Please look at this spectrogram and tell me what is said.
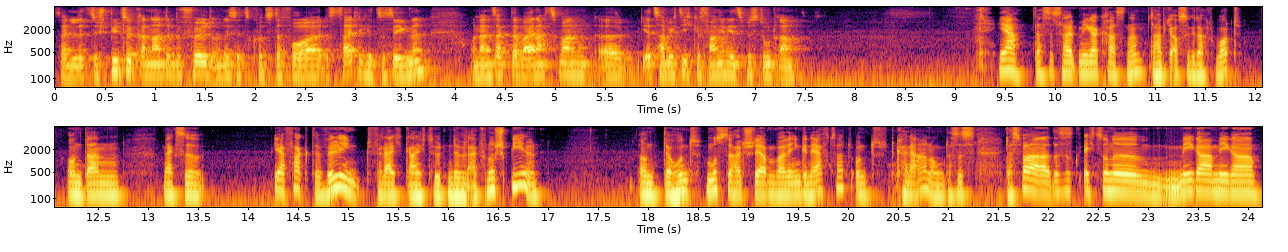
seine letzte Spielzeuggranate befüllt und ist jetzt kurz davor, das Zeitliche zu segnen. Und dann sagt der Weihnachtsmann, äh, jetzt habe ich dich gefangen, jetzt bist du dran. Ja, das ist halt mega krass, ne? Da habe ich auch so gedacht, what? Und dann merkst du, ja, fuck, der will ihn vielleicht gar nicht töten, der will einfach nur spielen. Und der Hund musste halt sterben, weil er ihn genervt hat und keine Ahnung. Das ist, das war, das ist echt so eine mega, mega.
